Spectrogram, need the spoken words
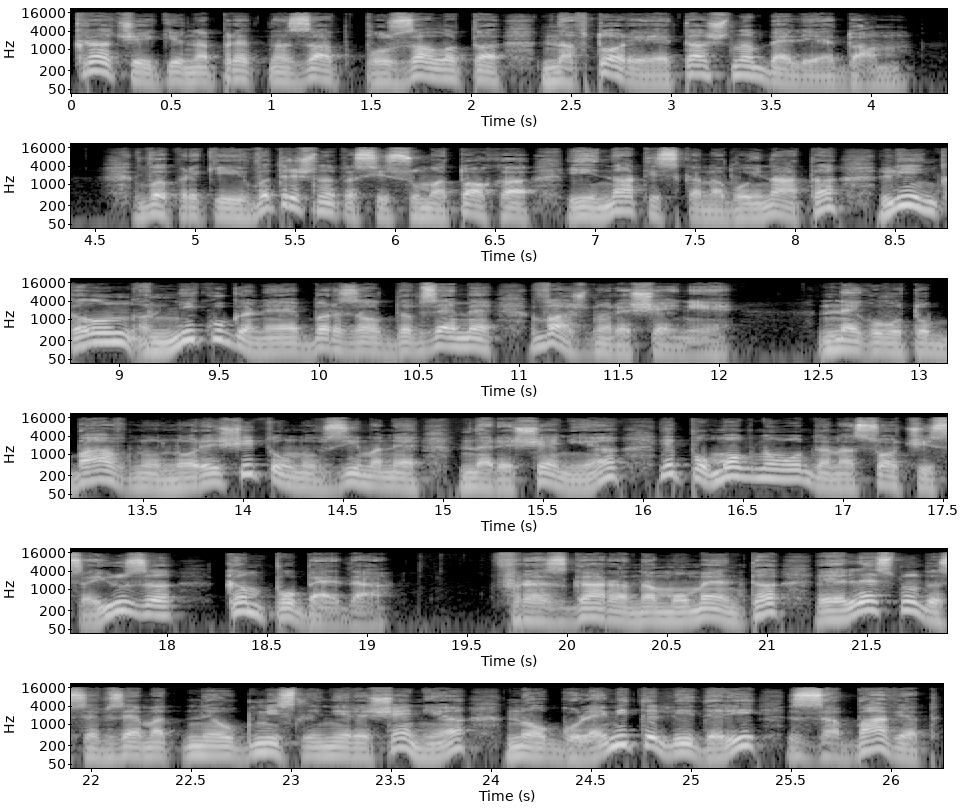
крачейки напред-назад по залата на втория етаж на Белия дом. Въпреки вътрешната си суматоха и натиска на войната, Линкълн никога не е бързал да вземе важно решение. Неговото бавно, но решително взимане на решения е помогнало да насочи Съюза към победа. В разгара на момента е лесно да се вземат необмислени решения, но големите лидери забавят,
